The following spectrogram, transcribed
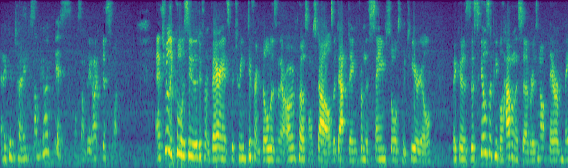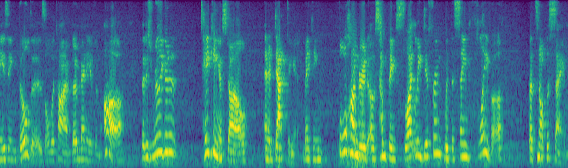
and it could turn into something like this or something like this one. And it's really cool to see the different variants between different builders and their own personal styles adapting from the same source material because the skills that people have on the server is not they're amazing builders all the time, though many of them are, but is really good at taking a style and adapting it, making 400 of something slightly different with the same flavor that's not the same.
